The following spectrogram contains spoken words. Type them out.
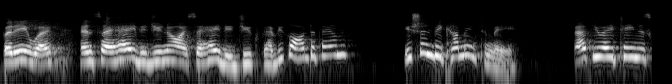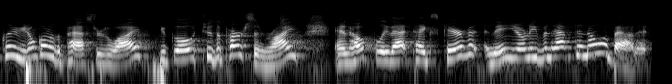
but anyway, and say, hey, did you know? I say, hey, did you, have you gone to them? You shouldn't be coming to me. Matthew 18 is clear. You don't go to the pastor's wife, you go to the person, right? And hopefully that takes care of it, and then you don't even have to know about it.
